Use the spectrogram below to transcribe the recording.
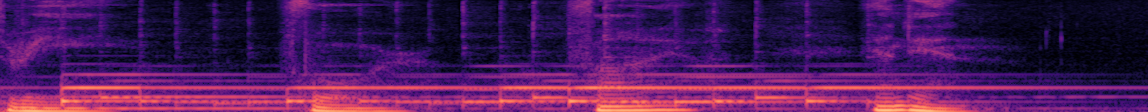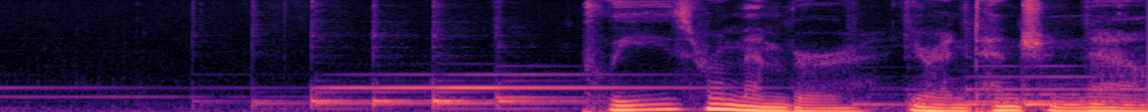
three, four, five, and in. Please remember your intention now.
